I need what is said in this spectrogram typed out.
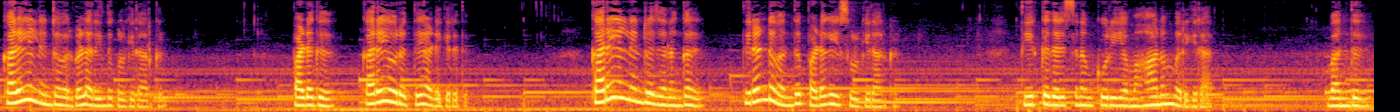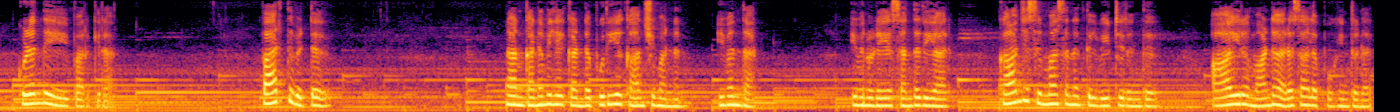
கரையில் நின்றவர்கள் அறிந்து கொள்கிறார்கள். படகு கரையோரத்தை அடைகிறது. கரையில் நின்ற ஜனங்கள் திரண்டு வந்து படகை சூழ்கிறார்கள். தீர்க்க தரிசனம் கூறிய மகானும் வருகிறார். வந்து குழந்தையை பார்க்கிறார். பார்த்துவிட்டு நான் கனவிலே கண்ட புதிய காஞ்சி மன்னன். இவன்தான். இவனுடைய சந்ததியார் காஞ்சி சிம்மாசனத்தில் வீற்றிருந்து ஆயிரம் ஆண்டு அரசாளப் போகின்றனர்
